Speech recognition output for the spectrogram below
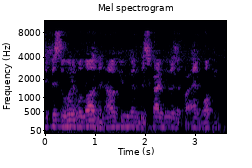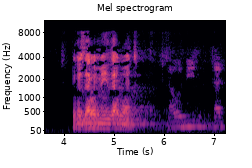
if it's the word of Allah, then how are people going to describe him as a Quran walking? Because that would mean that what? That would mean that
